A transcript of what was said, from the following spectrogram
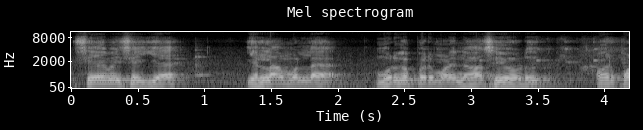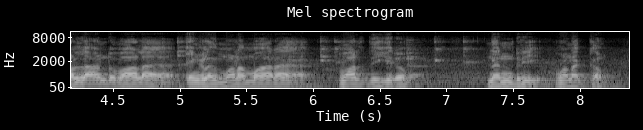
சேவை செய்ய எல்லாம் வல்ல முருகப்பெருமானின் ஆசையோடு அவர் பல்லாண்டு வாழ எங்களது மனமாற வாழ்த்துகிறோம். நன்றி வணக்கம்.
